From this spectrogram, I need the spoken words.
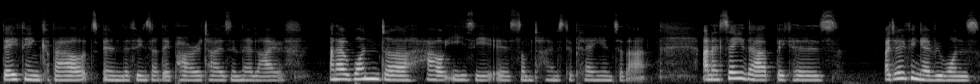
they think about and the things that they prioritize in their life. And I wonder how easy it is sometimes to play into that. And I say that because I don't think everyone's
